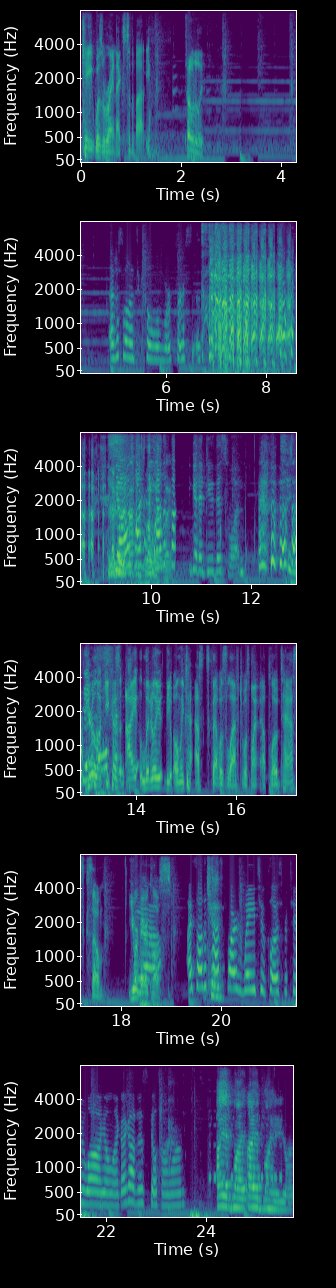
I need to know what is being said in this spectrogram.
Kate was right next to the body. Totally. I just wanted to kill one more person. Yeah, I was watching like, how the Absolutely. fuck are you gonna do this one? You're lucky because I literally the only task that was left was my upload task, so you were very close. I saw the Okay. taskbars way too close for too long. I'm like, I gotta just kill someone. I admire I admire your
